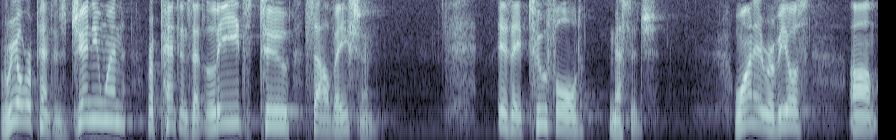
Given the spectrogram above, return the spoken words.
real repentance, genuine repentance that leads to salvation is a twofold message. One, it reveals um,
